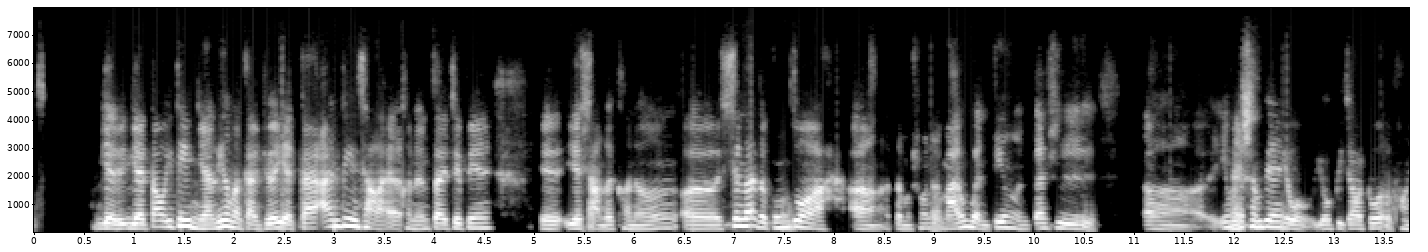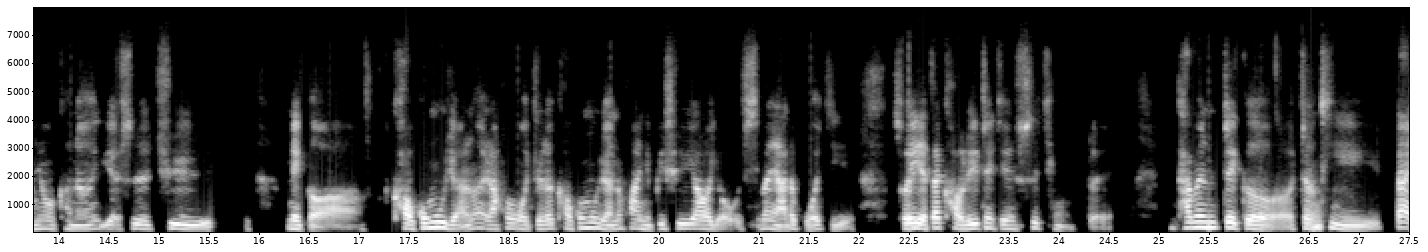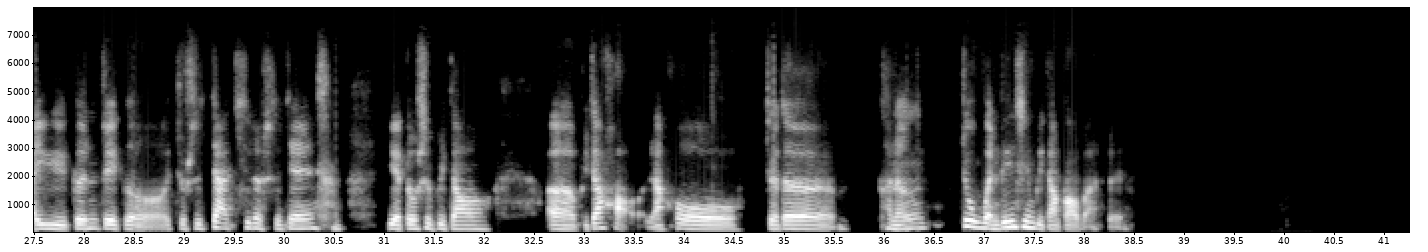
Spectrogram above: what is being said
也也到一定年龄了，感觉也该安定下来了，可能在这边。也也想着可能呃现在的工作啊，呃怎么说呢，蛮稳定，但是呃因为身边有有比较多的朋友，可能也是去那个考公务员了，然后我觉得考公务员的话，你必须要有西班牙的国籍，所以也在考虑这件事情。对他们这个整体待遇跟这个就是假期的时间 也都是比较呃比较好，然后觉得可能就稳定性比较高吧，对。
